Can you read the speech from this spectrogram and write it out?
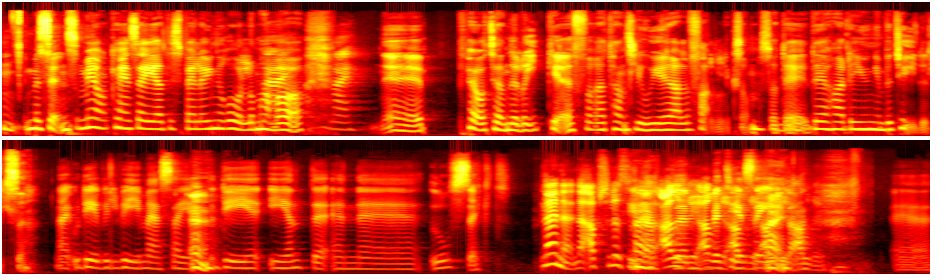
Mm. Men sen som jag kan jag säga att det spelar ingen roll om han Nej, var nej. eh, påtänd eller icke, för att han slog ju i alla fall. Liksom. Så att det, det hade ju ingen betydelse. Nej, och det vill vi med säga Mm. att det är inte en uh, ursäkt Nej, nej, nej absolut inte. Aldrig, aldrig, aldrig, sig aldrig, aldrig. Eh,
